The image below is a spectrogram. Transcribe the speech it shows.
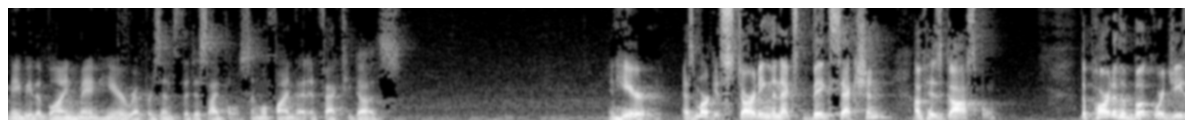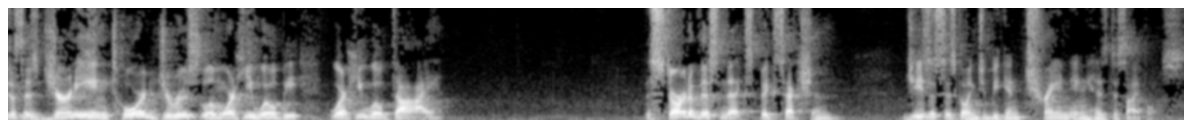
Maybe the blind man here represents the disciples, and we'll find that, in fact, he does. And here, as Mark is starting the next big section of his gospel, the part of the book where Jesus is journeying toward Jerusalem where he will be where he will die the start of this next big section, Jesus is going to begin training his disciples.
